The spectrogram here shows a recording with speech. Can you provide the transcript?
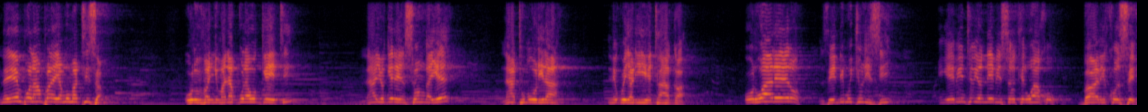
Naye mpolampola yamumatiza. Oluvannyuma n'aggulawo geeti n'ayogera ensonga ye n'atubuulira ne gwe yali yeetaaga. Olwaleero nze ndi mujulizi ng'ebintu byonna ebisookerwako baabikoze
